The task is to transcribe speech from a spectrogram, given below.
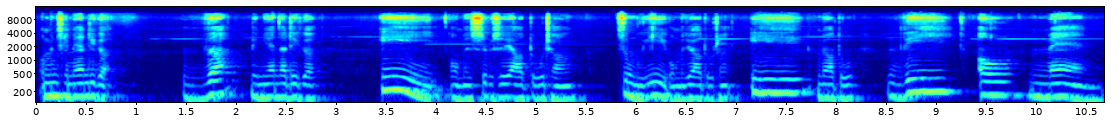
我们前面这个 the 里面的这个。E 我们是不是要读成字母 e？我们就要读成 e，我们要读 the old man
